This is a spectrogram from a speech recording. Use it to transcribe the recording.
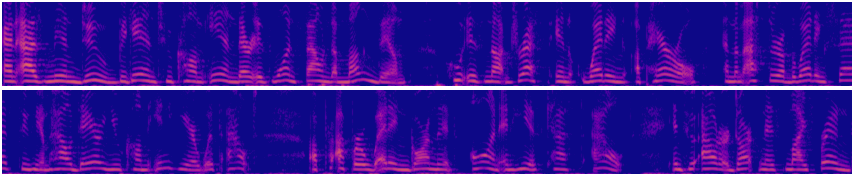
And as men do begin to come in, there is one found among them who is not dressed in wedding apparel. And the master of the wedding says to him, How dare you come in here without a proper wedding garment on? And he is cast out into outer darkness. My friend,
